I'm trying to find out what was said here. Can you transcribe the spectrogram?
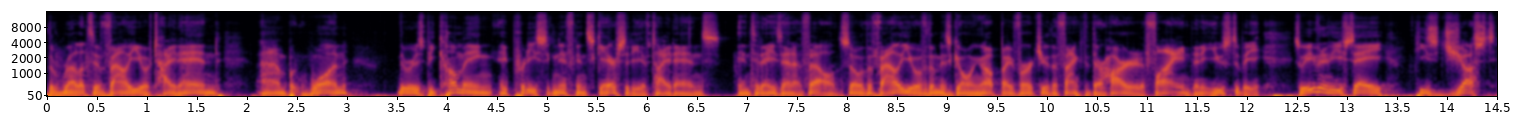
the relative value of tight end, um, but one, there is becoming a pretty significant scarcity of tight ends in today's NFL. So the value of them is going up by virtue of the fact that they're harder to find than it used to be. So even if you say he's just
